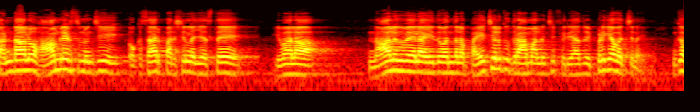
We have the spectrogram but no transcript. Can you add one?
తండాలు హామ్లెట్స్ నుంచి ఒకసారి పరిశీలన చేస్తే ఇవాళ నాలుగు వేల ఐదు వందల పైచిలకు గ్రామాల నుంచి ఫిర్యాదులు ఇప్పటికే వచ్చినాయి. ఇంకా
